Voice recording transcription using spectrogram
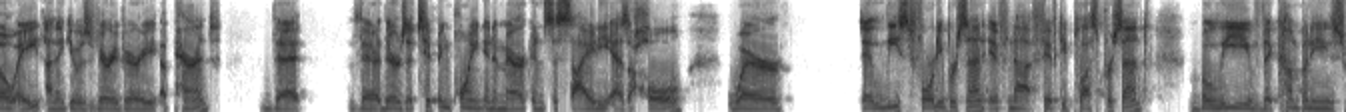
08. I think it was very very apparent that there there's a tipping point in American society as a whole where at least 40%, if not 50 plus percent, believe that companies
